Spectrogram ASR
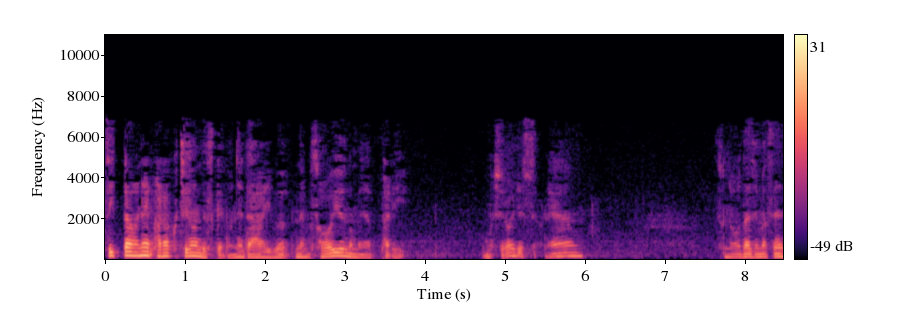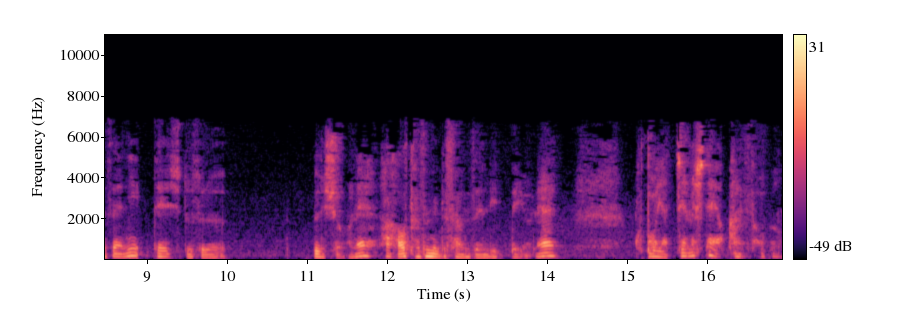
ツイッターはね、辛口なんですけどね、だいぶ。でもそういうのもやっぱり面白いですよね。その小田島先生に提出する文章がね、母を訪ねて三千里っていうね、ことをやっちゃいましたよ、感想文を。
